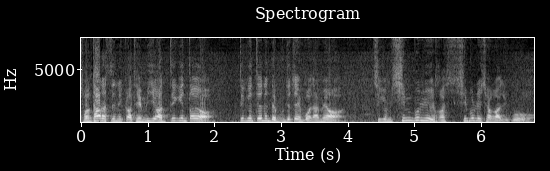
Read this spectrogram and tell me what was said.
전타를 쓰니까 데미지가 뜨긴 떠요. 뜨긴 뜨는데 문제점이 뭐냐면 지금 신분류 신분류 쳐가지고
